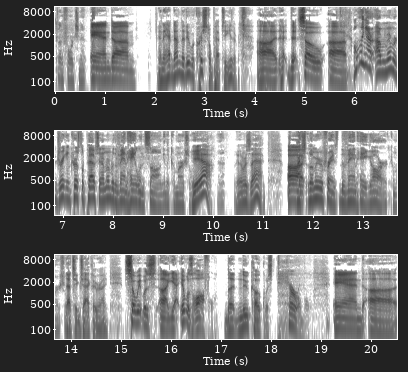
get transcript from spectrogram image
It's unfortunate. And um, and they had nothing to do with Crystal Pepsi either. Uh, th- so uh, Only thing I, I remember drinking Crystal Pepsi, and I remember the Van Halen song in the commercial. yeah, there was that. Uh, Actually, let me rephrase the Van Hagar commercial. That's exactly right. So it was, uh, yeah, it was awful. The new Coke was terrible, and uh,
